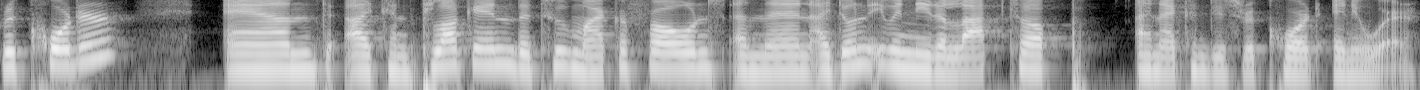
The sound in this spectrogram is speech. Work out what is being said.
recorder, and I can plug in the two microphones, and then I don't even need a laptop, and I can just record anywhere.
